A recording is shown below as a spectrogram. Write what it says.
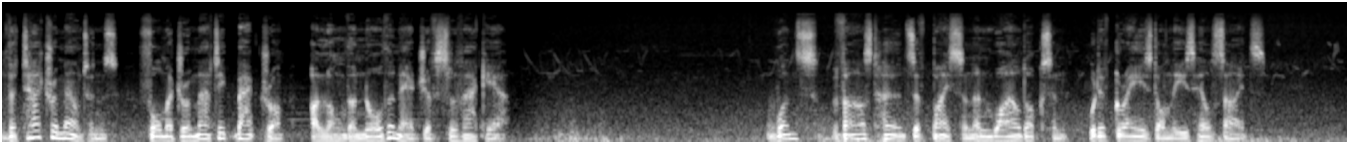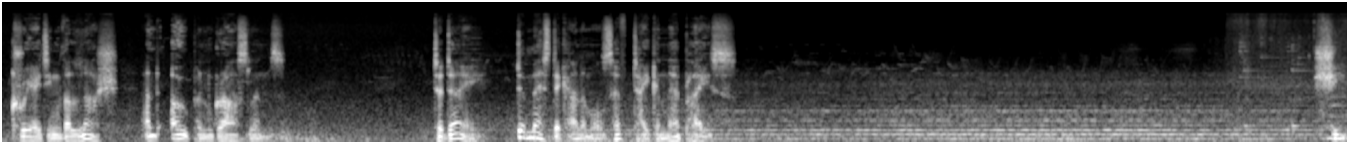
The Tatra Mountains form a dramatic backdrop along the northern edge of Slovakia. Once, vast herds of bison and wild oxen would have grazed on these hillsides, creating the lush and open grasslands. Today, domestic animals have taken their place. Sheep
